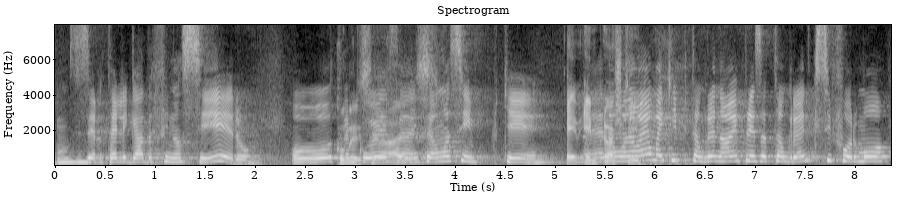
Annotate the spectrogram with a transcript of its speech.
vamos dizer, até ligada a financeiro ou outra coisa. Então, assim, porque é, é, né, não, não é uma equipe tão grande, não é uma empresa tão grande que se formou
